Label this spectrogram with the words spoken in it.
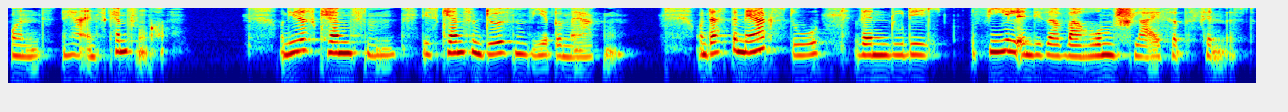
und ja, ins Kämpfen kommen. Und dieses Kämpfen, dieses Kämpfen dürfen wir bemerken. Und das bemerkst du, wenn du dich viel in dieser Warum-Schleife befindest.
